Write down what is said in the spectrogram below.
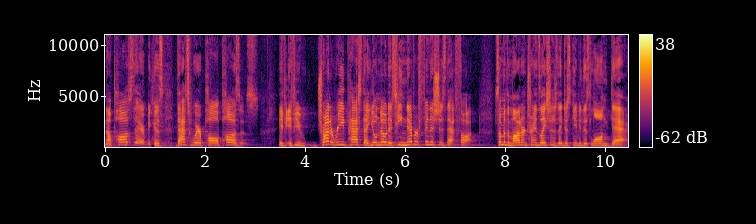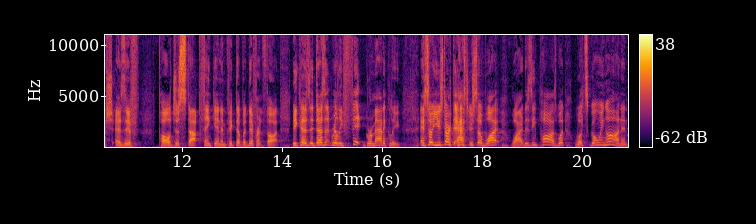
Now, pause there because that's where Paul pauses. If, if you try to read past that, you'll notice he never finishes that thought. Some of the modern translations, they just give you this long dash as if Paul just stopped thinking and picked up a different thought because it doesn't really fit grammatically. And so you start to ask yourself, why, why does he pause? What, what's going on? And,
